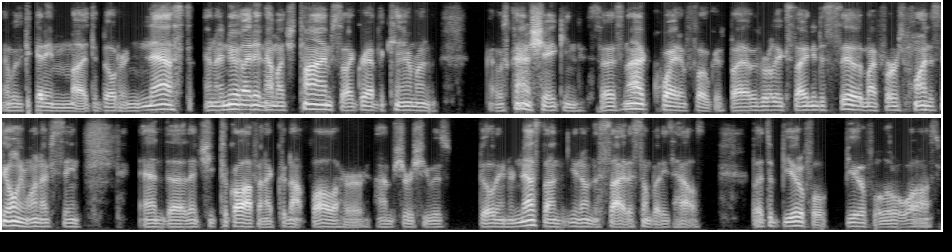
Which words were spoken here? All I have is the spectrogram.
and was getting mud to build her nest. And I knew I didn't have much time, so I grabbed the camera and I was kind of shaking. So it's not quite in focus, but it was really exciting to see it. My first one. It's the only one I've seen. And uh, then she took off, and I could not follow her. I'm sure she was building her nest on, you know, on the side of somebody's house. But it's a beautiful, beautiful little wasp.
